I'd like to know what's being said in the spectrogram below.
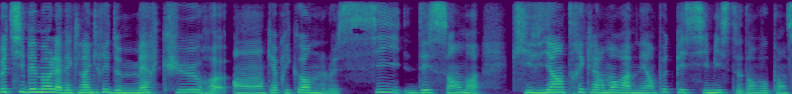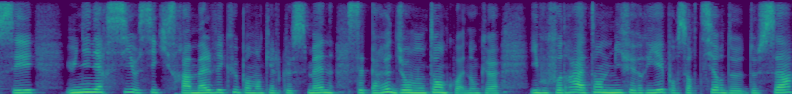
Petit bémol avec l'ingré de Mercure en Capricorne le 6 décembre, qui vient très clairement ramener un peu de pessimiste dans vos pensées, une inertie aussi qui sera mal vécue pendant quelques semaines. Cette période dure longtemps, quoi. Donc, euh, il vous faudra attendre mi-février pour sortir de, ça,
